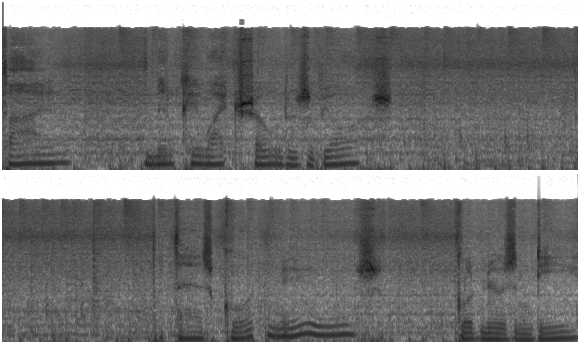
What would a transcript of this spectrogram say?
fine, milky white shoulders of yours. But there's good news. Good news indeed.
